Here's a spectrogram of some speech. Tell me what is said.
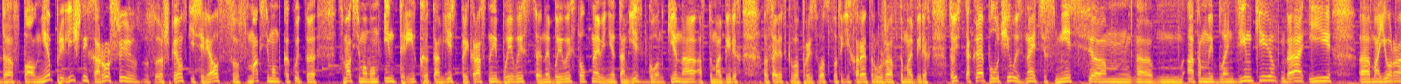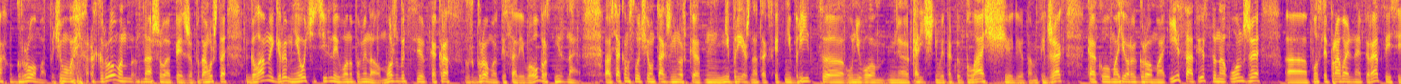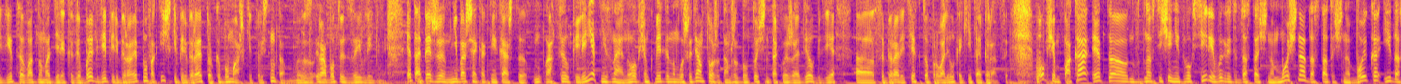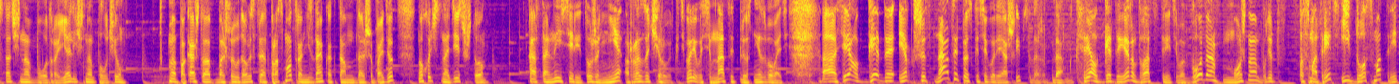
да, вполне приличный, хороший шпионский сериал с, с максимум какой-то, с максимумом интриг. Там есть прекрасные боевые сцены, боевые столкновения, там есть гонки на автомобилях советского производства, таких ретро уже автомобилях. То есть такая получилась, знаете, смесь эм, эм, атомной блондинки, да, и э, майора Грома. Почему майора Грома нашего, опять же? Потому что главный герой мне очень сильно его напоминал. Может быть, э, как раз с Грома писали его образ, не знаю. Во всяком случае, он также немножко небрежно, так сказать, не брит. Э, У него м, коричневый такой плащ или там пиджак, как у майора Грома. И, соответственно, он же э, после провальной операции сидит в одном отделе КГБ, где перебирает, ну, фактически перебирает только бумажки. То есть, ну, там, э, работает с заявлениями. Это, опять же, небольшая, как мне кажется, отсылка или нет, не знаю. Но, в общем, к медленным лошадям тоже. Там же был точно такой же отдел, где э, собирали тех, кто провалил какие-то операции. В общем, пока это в, в течение двух серий выглядит достаточно мощно, достаточно бойко и достаточно бодро. Я лично получил э, пока что большое удовольствие от просмотра. Не знаю, как там дальше пойдет, но хочется надеяться, что Остальные серии тоже не разочаруют. Категория 18+, не забывайте. А, сериал ГДР 16+, категория, я ошибся даже. Да, сериал ГДР 23 года можно будет посмотреть и досмотреть.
